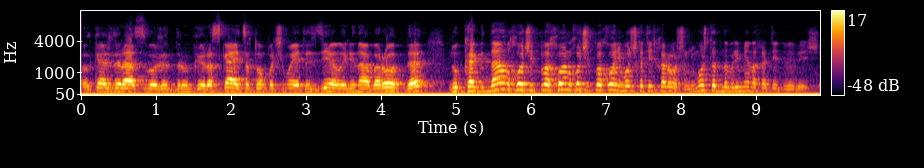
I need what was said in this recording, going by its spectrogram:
Он каждый раз может вдруг раскаяться в том, почему я это сделал, или наоборот, да? Но когда он хочет плохое, он хочет плохое, не может хотеть хорошее, он не может одновременно хотеть две вещи.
